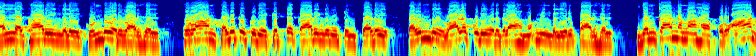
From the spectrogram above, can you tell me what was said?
நல்ல காரியங்களை கொண்டு வருவார்கள். குரான் தடுக்கக்கூடிய கெட்ட காரியங்கள் விட்டும் தடை தவிர்ந்து வாழக்கூடியவர்களாக மூமின்கள் இருப்பார்கள். இதன் காரணமாக குர்ஆன்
